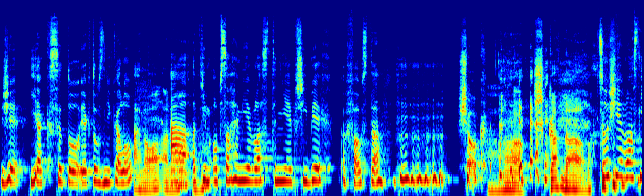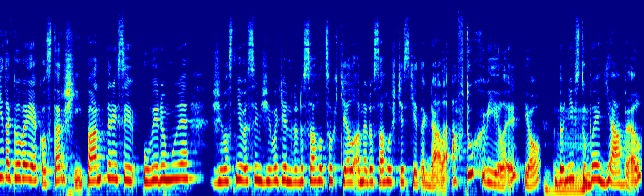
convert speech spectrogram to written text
že jak se to, jak to vznikalo, Ano, ano. a, a tím obsahem je vlastně příběh Fausta. Šok. Aha, škandál. Což je vlastně takový jako starší pán, který si uvědomuje, že vlastně ve svém životě nedosáhl, co chtěl a nedosáhl štěstí a tak dále. A v tu chvíli, jo, do něj Mhm. vstupuje ďábel,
